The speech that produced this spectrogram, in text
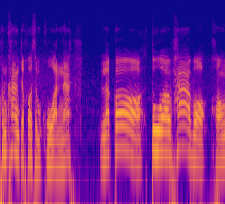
ค่อนข้างจะพอสมควรนะแล้วก็ตัวผ้าเบาะของ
